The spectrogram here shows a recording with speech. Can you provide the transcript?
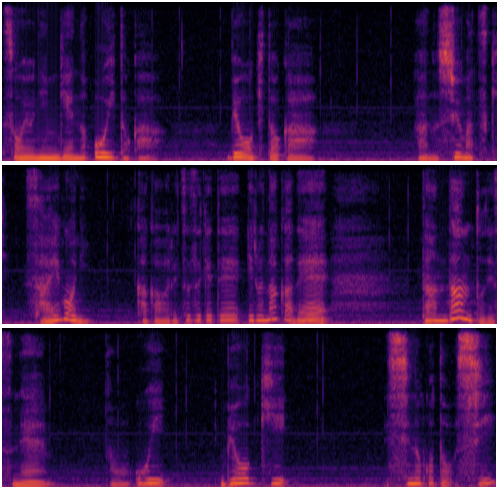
そういう人間の老いとか病気とかあの終末期最後に関わり続けている中でだんだんとですね老い病気死ぬこと死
